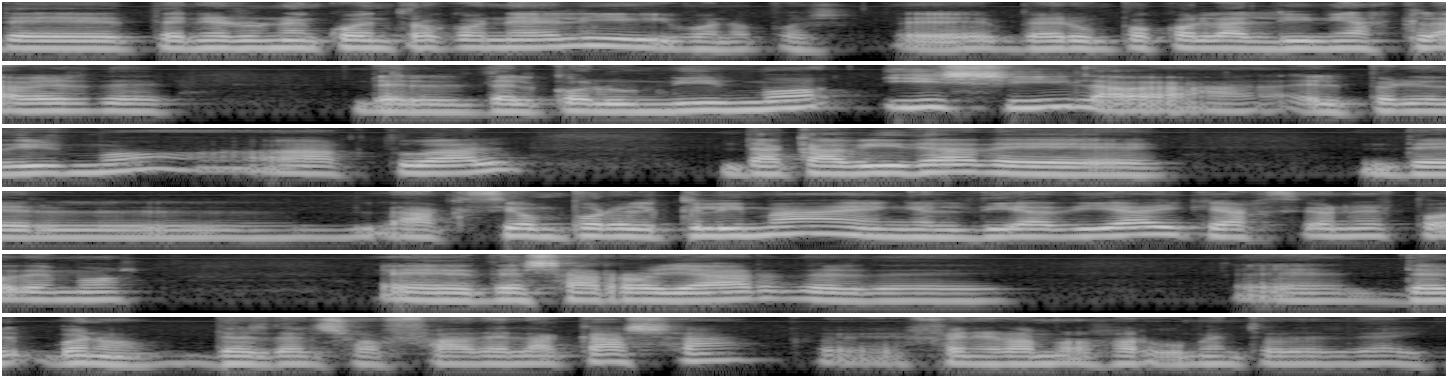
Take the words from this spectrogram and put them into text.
tener un encuentro con él y bueno, pues, eh, ver un poco las líneas claves del, columnismo y si el periodismo actual da cabida de, la acción por el clima en el día a día y qué acciones podemos desarrollar desde, eh, bueno, desde el sofá de la casa, generamos los argumentos desde ahí,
